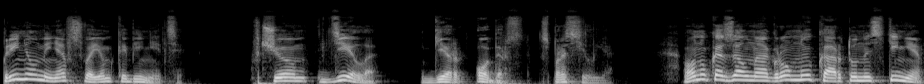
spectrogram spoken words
принял меня в своем кабинете. — В чем дело, гер Оберст? — спросил я. Он указал на огромную карту на стене.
